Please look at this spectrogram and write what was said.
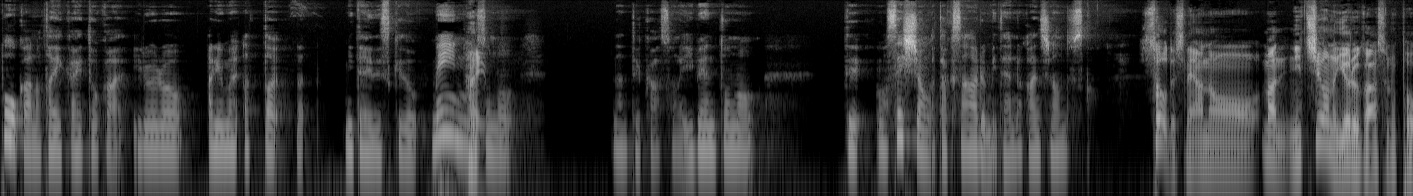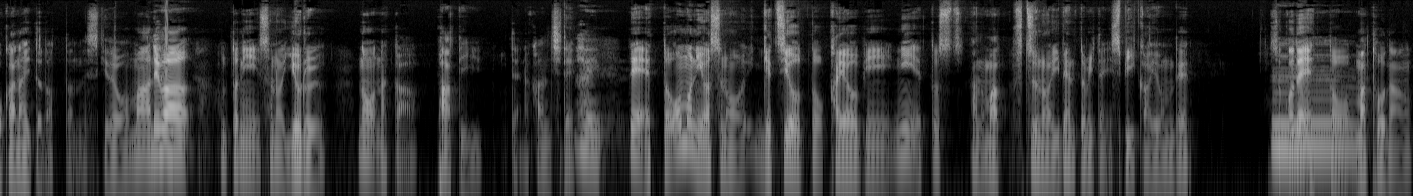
ポーカーの大会とかいろいろありま、あったみたいですけど、メインはいのその、なんていうか、そのイベントの、で、セッションがたくさんあるみたいな感じなんですか？そうですね。あのーまあ、日曜の夜がそのポーカーナイトだったんですけど、まあ、あれは本当にその夜のなんかパーティーみたいな感じで。はい。で、えっと、主にはその月曜と火曜日に、えっと、あの、まあ、普通のイベントみたいにスピーカー呼んで、そこで、えっと、まあ、登壇、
